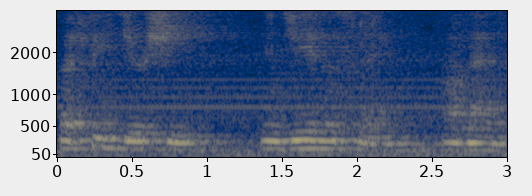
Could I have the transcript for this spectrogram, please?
but feed your sheep. In Jesus' name, amen.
